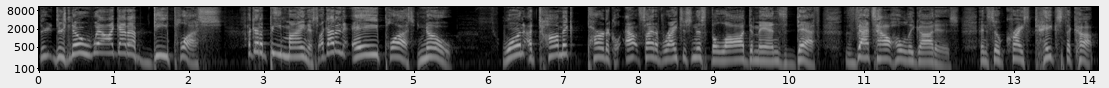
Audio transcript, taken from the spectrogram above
There, there's no, well, I got a D plus. I got a B minus. I got an A plus. No. One atomic particle outside of righteousness, the law demands death. That's how holy God is. And so Christ takes the cup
